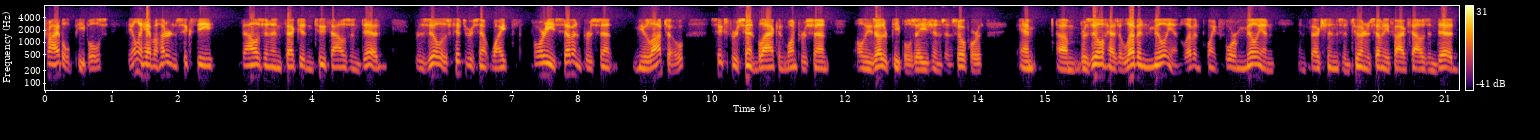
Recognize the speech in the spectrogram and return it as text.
tribal peoples, they only have 160,000 infected and 2,000 dead. Brazil is 50% white, 47% mulatto, 6% black, and 1% all these other peoples, Asians, and so forth. And um, Brazil has 11 million, 11.4 million infections and 275,000 dead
